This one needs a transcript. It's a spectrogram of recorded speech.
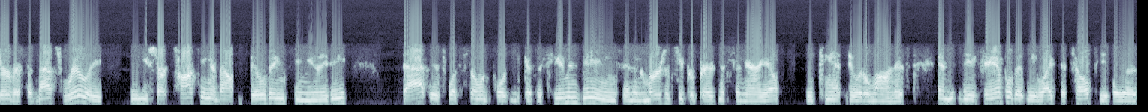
service, and that's really when you start talking about building community. That is what's so important because as human beings in an emergency preparedness scenario, we can't do it alone. It's, and the example that we like to tell people is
